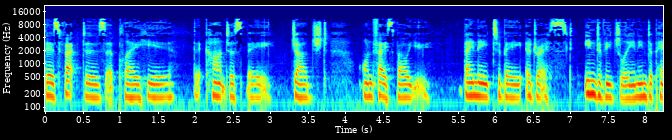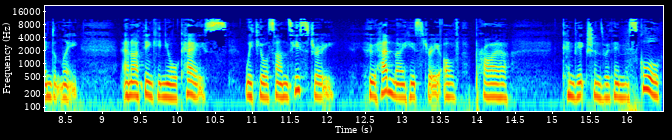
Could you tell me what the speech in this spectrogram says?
there's factors at play here that can't just be judged on face value. They need to be addressed individually and independently. And I think in your case, with your son's history, who had no history of prior convictions within the school,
